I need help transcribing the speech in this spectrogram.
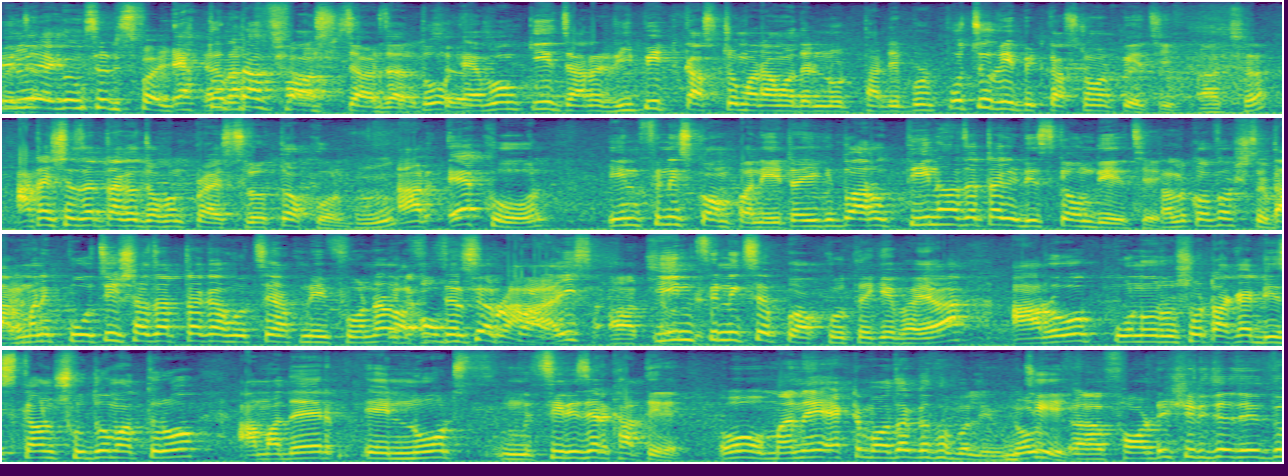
দিলে একদম স্যাটিসফাইড এতটা ফাস্ট চার্জার তো এবং কি যারা রিপিট কাস্টমার আমাদের নোট থার্টি প্রো প্রচুর রিপিট কাস্টমার পেয়েছি। আচ্ছা। আঠাইশ হাজার টাকা যখন প্রাইস ছিল তখন। আর এখন ইনফিনিক্স কোম্পানি এটাই কিন্তু আরও তিন হাজার টাকা ডিসকাউন্ট দিয়েছে। তাহলে কত আসছে তার মানে পঁচিশ হাজার টাকা হচ্ছে আপনি ফোনের এটা অফিসিয়াল প্রাইস ইনফিনিক্সের পক্ষ থেকে ভাইয়া আরও পনেরোশো টাকা ডিসকাউন্ট শুধুমাত্র আমাদের এই নোট সিরিজের খাতিরে। ও মানে একটা মজার কথা বলি। নোট 40 সিরিজে যেহেতু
